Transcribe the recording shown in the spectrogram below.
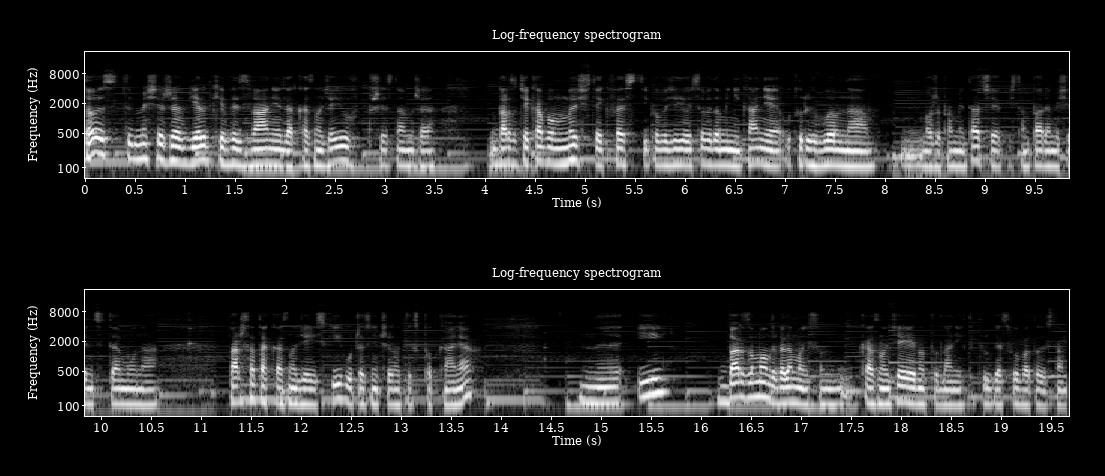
To jest, myślę, że wielkie wyzwanie dla kaznodziejów. Przyznam, że bardzo ciekawą myśl w tej kwestii powiedzieli ojcowie Dominikanie, u których byłem na, może pamiętacie, jakieś tam parę miesięcy temu na warsztatach kaznodziejskich, uczestniczyłem w tych spotkaniach. I bardzo mądre, wiadomo, oni są kaznodzieje, no to dla nich liturgia słowa to jest tam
